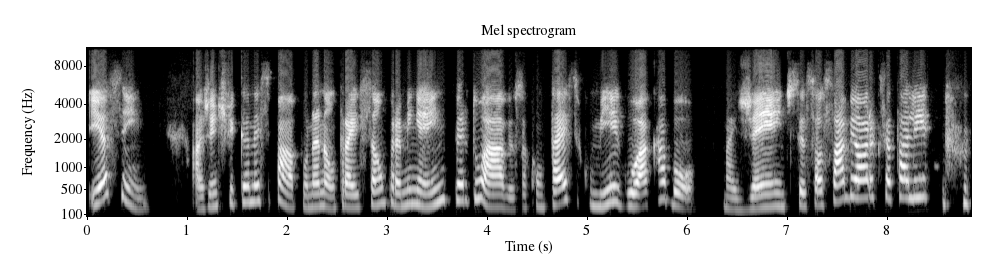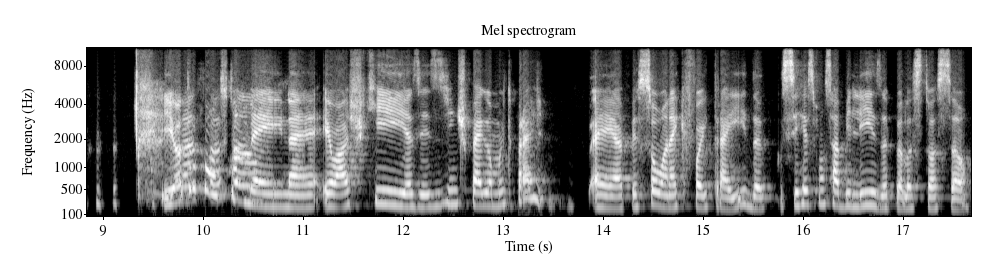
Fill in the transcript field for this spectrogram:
E assim, a gente fica nesse papo, né? Não, traição para mim é imperdoável. Se acontece comigo, acabou. Mas, gente, você só sabe a hora que você tá ali. E outro ponto também, né? Eu acho que às vezes a gente pega muito para é, a pessoa, né, que foi traída, se responsabiliza pela situação.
